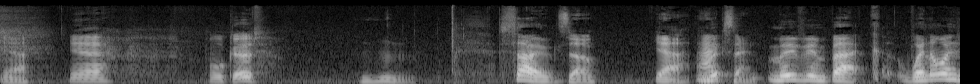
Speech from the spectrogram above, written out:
Yeah. Yeah. All good. So So, yeah, accent. moving back, when I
